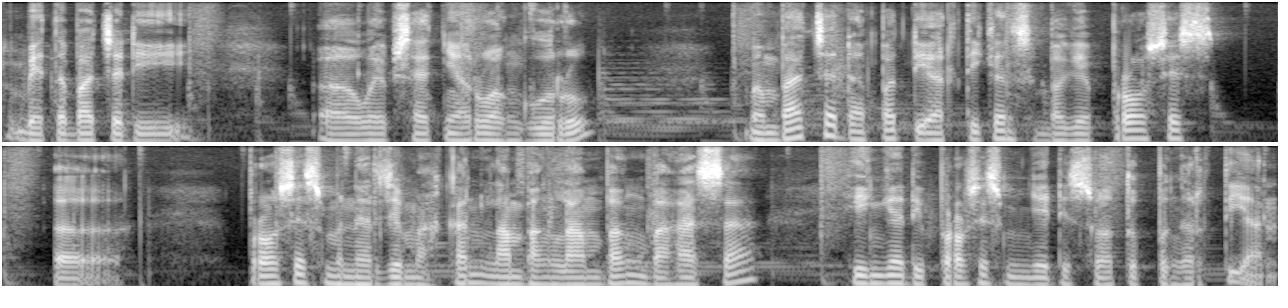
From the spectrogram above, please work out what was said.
Beta baca di uh, websitenya Ruang Guru, membaca dapat diartikan sebagai proses uh, proses menerjemahkan lambang-lambang bahasa hingga diproses menjadi suatu pengertian.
